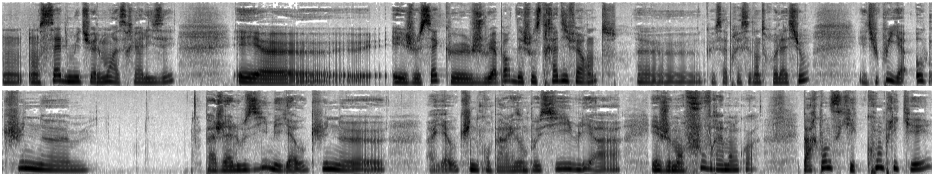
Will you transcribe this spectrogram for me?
on, on s'aide mutuellement à se réaliser. Et, euh, et je sais que je lui apporte des choses très différentes euh, que sa précédente relation. Et du coup, il y a aucune, pas jalousie, mais il y a aucune, il y a aucune comparaison possible. Il y a et je m'en fous vraiment quoi. Par contre, ce qui est compliqué,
